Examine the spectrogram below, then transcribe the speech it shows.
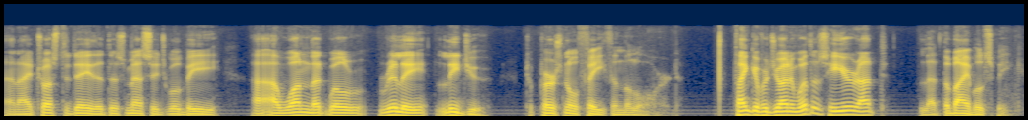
And I trust today that this message will be a, a one that will really lead you to personal faith in the Lord. Thank you for joining with us here at Let the Bible Speak.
